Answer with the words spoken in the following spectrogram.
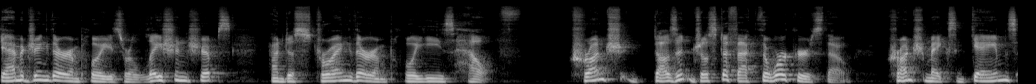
damaging their employees' relationships, and destroying their employees' health. Crunch doesn't just affect the workers, though. Crunch makes games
